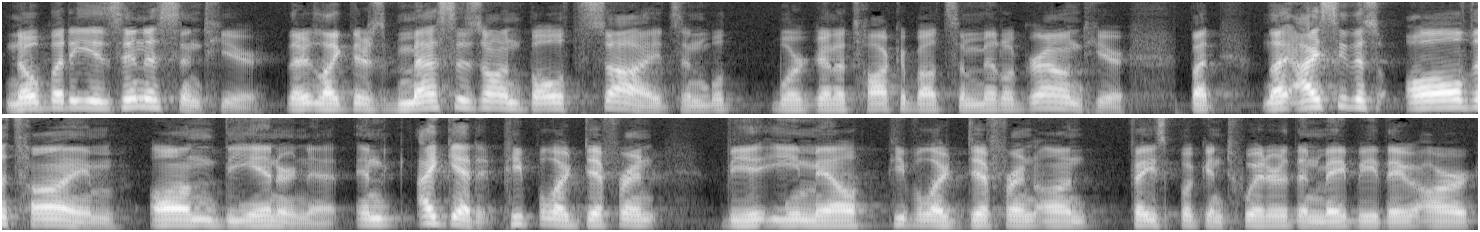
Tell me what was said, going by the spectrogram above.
Nobody is innocent here. They're, like there's messes on both sides, and we'll, we're going to talk about some middle ground here. But like, I see this all the time on the internet, and I get it. People are different via email. People are different on Facebook and Twitter than maybe they are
